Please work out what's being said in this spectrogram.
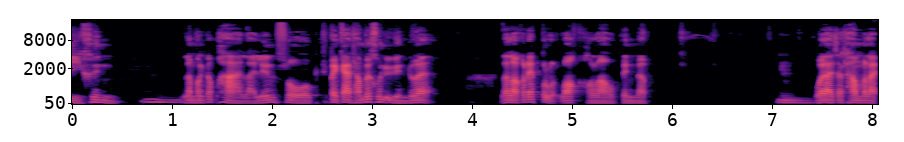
ดีขึ้นอืมแล้วมันก็ผ่านหลายเรื่องโฟล์เป็นการทำให้คนอื่นด้วย แล้วเราก็ได้ปลดล็อกของเราเป็นแบบอืมเวลาจะทำอะไร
